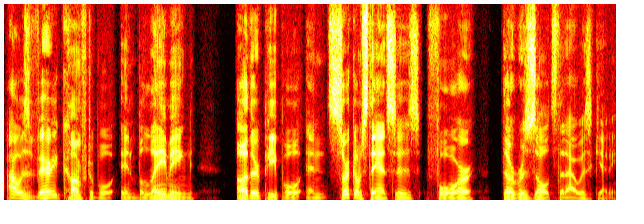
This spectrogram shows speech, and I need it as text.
I was very comfortable in blaming other people and circumstances for the results that I was getting.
